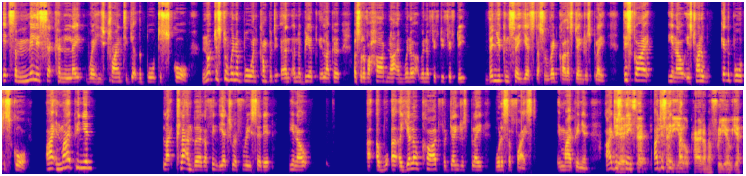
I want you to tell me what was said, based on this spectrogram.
It's a millisecond late where he's trying to get the ball to score, not just to win a ball and competi- and, and be a, like a, a sort of a hard nut and win a win a 50-50. Then you can say yes, that's a red card, that's dangerous play. This guy, you know, is trying to get the ball to score. I, in my opinion, like Clattenburg, I think the ex-referee said it, you know, a, a, a yellow card for dangerous play would have sufficed, in my opinion. I just yeah, think, he said, he I just said think, a yellow card on a free out. Yeah,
